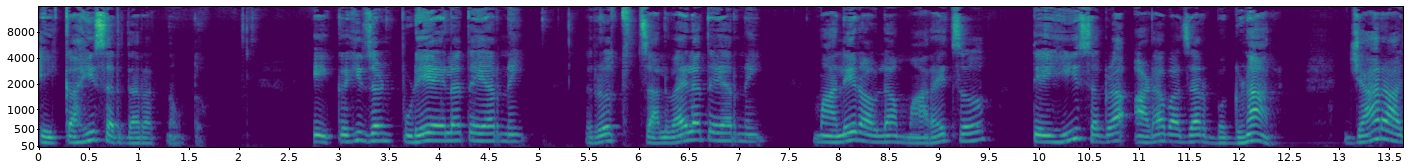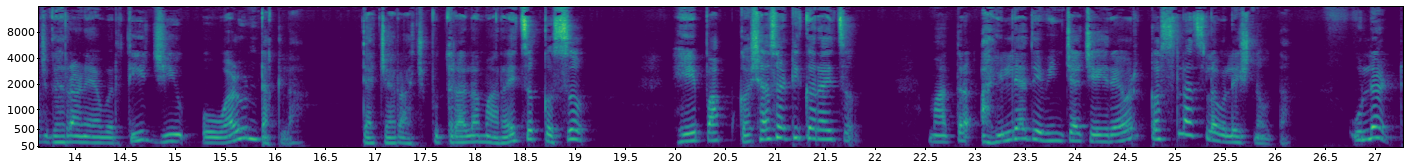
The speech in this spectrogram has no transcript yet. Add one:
एकाही सरदारात नव्हतं. एकही जण पुढे यायला तयार नाही रथ चालवायला तयार नाही मालेरावला मारायचं तेही सगळा आडाबाजार बघणार ज्या राजघराण्यावरती जीव ओवाळून टाकला. त्याच्या राजपुत्राला मारायचं कसं? हे पाप कशासाठी करायचं? मात्र अहिल्यादेवींच्या चेहऱ्यावर कसलाच लवलेश नव्हता. उलट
